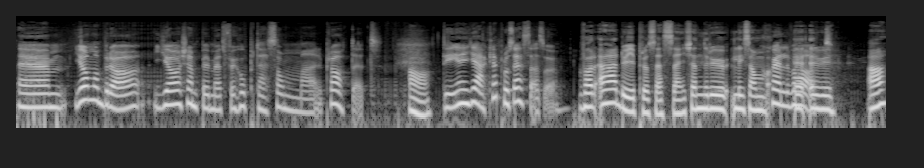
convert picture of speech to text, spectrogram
Ehm, jag mår bra. Jag kämpar med att få ihop det här sommarpratet. Ja. Det är en jäkla process alltså. Var är du i processen? Känner du liksom... Självhat. Är, är du, ja.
